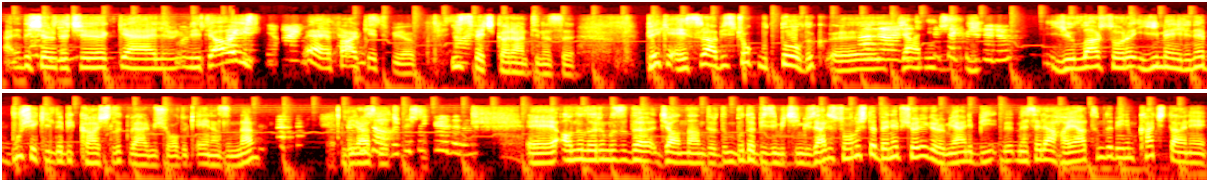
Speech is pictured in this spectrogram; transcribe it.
Hani dışarıda çık, gel, fark is- etmiyor. Evet, fark etmiyor. İsveç karantinası. Peki Esra biz çok mutlu olduk. Ee, ben de öyle. Yani, Teşekkür ederim. Yıllar sonra e-mailine bu şekilde bir karşılık vermiş olduk en azından. Biraz Çok oldu. Teşekkür ederim. Ee, anılarımızı da canlandırdım. Bu da bizim için güzeldi. Sonuçta ben hep şöyle görüyorum. Yani bir, mesela hayatımda benim kaç tane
